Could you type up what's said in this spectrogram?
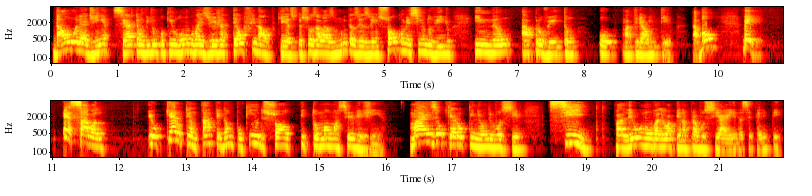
dá uma olhadinha, certo? É um vídeo um pouquinho longo, mas veja até o final, porque as pessoas elas muitas vezes veem só o comecinho do vídeo e não aproveitam o material inteiro, tá bom? Bem, é sábado. Eu quero tentar pegar um pouquinho de sol e tomar uma cervejinha. Mas eu quero a opinião de você se valeu ou não valeu a pena para você aí da CPLP,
